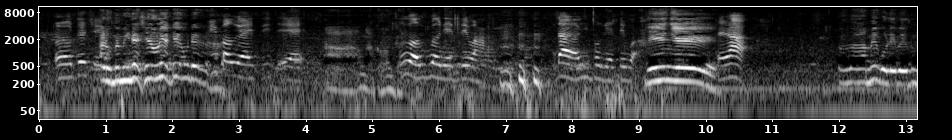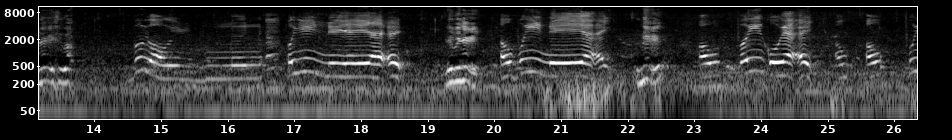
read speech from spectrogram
။အော်တယ်ရှင်။အဲ့လိုမမီနဲ့ရှင်တော်လေးကတဲ့အောင်တဲ့ဒီဟာပေါ်ရဲ့ဒီရဲ့အာငါကောင်းတာဒီပေါ်ဒီပေါ်ရဲ့ဒီပါ။ဒါဒီပေါ်ရဲ့ဒီပါ။ရင်းငယ်။ဒါကလာမင်းကိုလေးပဲသူနဲ့အိတ်စီပါ။ဘူးရောဘူးနေရဲ့အဲ့ နေပြီနေအိတ်အဘိနေရဲ့အိတ်နေအိတ်အဘိကိုရဲ့အိတ်အအဘိ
